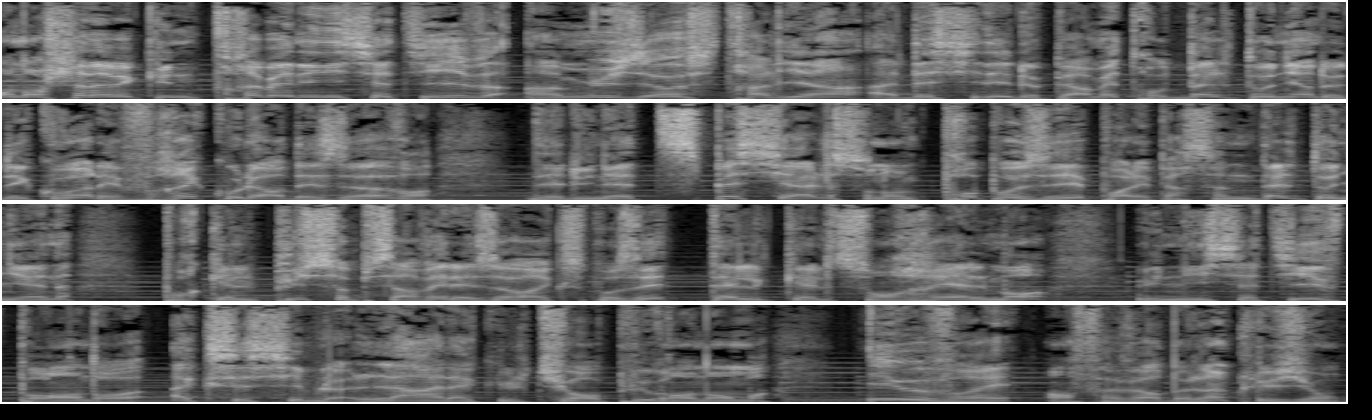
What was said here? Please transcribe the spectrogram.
On enchaîne avec une très belle initiative. Un musée australien a décidé de permettre aux daltoniens de découvrir les vraies couleurs des œuvres. Des lunettes spéciales sont donc proposées pour les personnes daltoniennes pour qu'elles puissent observer les œuvres exposées telles qu'elles sont réellement. Une initiative pour rendre accessible l'art et la culture au plus grand nombre et œuvrer en faveur de l'inclusion.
